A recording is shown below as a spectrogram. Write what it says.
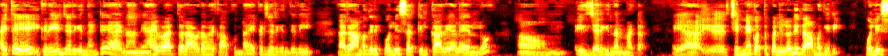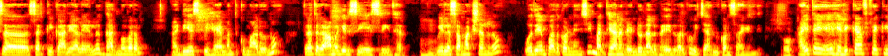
అయితే ఇక్కడ ఏం జరిగిందంటే ఆయన న్యాయవాదితో రావడమే కాకుండా ఎక్కడ జరిగింది ఇది? రామగిరి పోలీస్ సర్కిల్ కార్యాలయంలో ఇది జరిగిందనమాట. చెన్నై కొత్తపల్లిలోని రామగిరి పోలీస్ సర్కిల్ కార్యాలయంలో ధర్మవరం డిఎస్పి హేమంత్ కుమారును తర్వాత రామగిరి సిఐ శ్రీధర్. వీళ్ళ సమక్షంలో ఉదయం పదకొండు నుంచి మధ్యాహ్నం రెండు నలభై ఐదు వరకు విచారణ కొనసాగింది. అయితే హెలికాప్టర్కి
